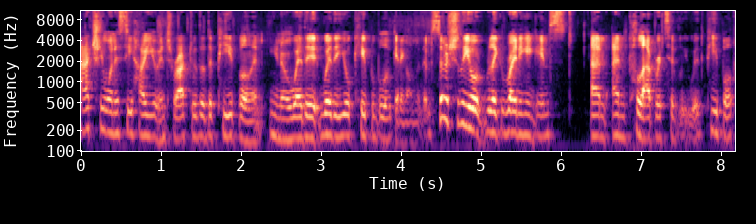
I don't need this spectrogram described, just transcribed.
actually want to see how you interact with other people and you know whether whether you're capable of getting on with them socially or like writing against and and collaboratively with people.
